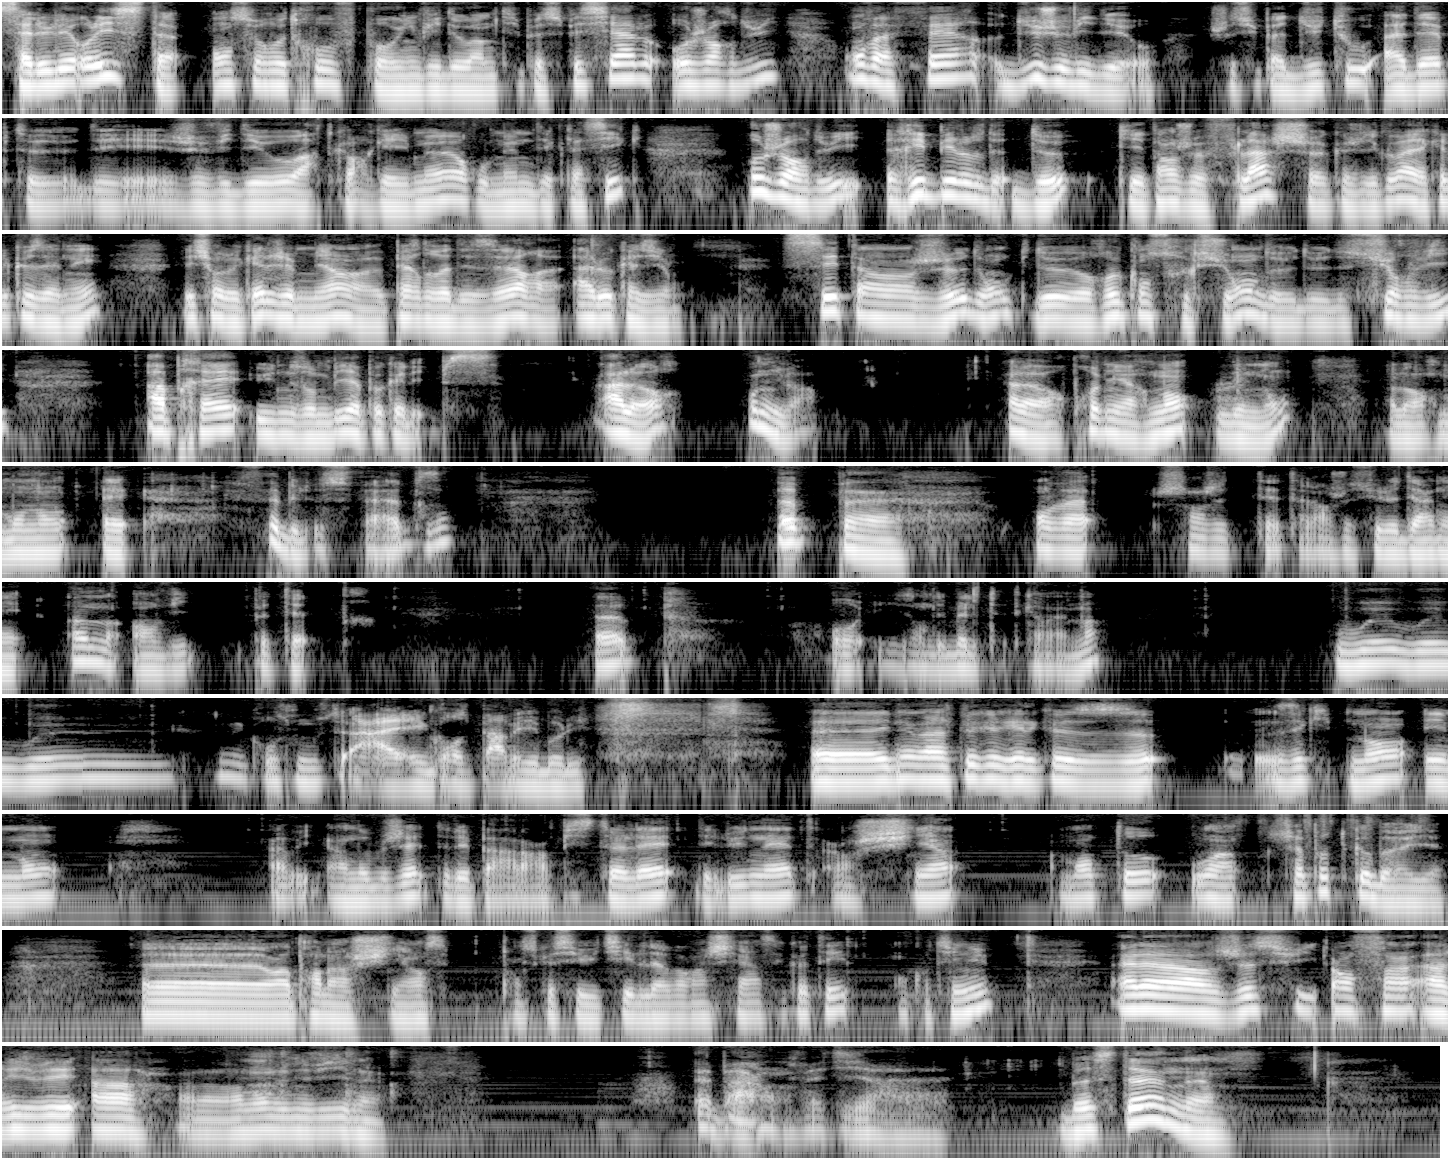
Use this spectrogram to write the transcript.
Salut les rôlistes On se retrouve pour une vidéo un petit peu spéciale. Aujourd'hui, on va faire du jeu vidéo. Je ne suis pas du tout adepte des jeux vidéo hardcore gamer ou même des classiques. Aujourd'hui, Rebuild 2, qui est un jeu flash que j'ai découvert il y a quelques années et sur lequel j'aime bien euh, perdre des heures à l'occasion. C'est un jeu donc de reconstruction, de, de survie après une zombie apocalypse. Alors, on y va. Alors, premièrement, le nom. Alors, mon nom est Fabulous Fabs. Hop, euh, on va changer de tête. Alors, je suis le dernier homme en vie, peut-être. Hop. Oh, ils ont des belles têtes quand même, hein. Ouais, ouais, ouais. Les grosses moustaches. Ah, les grosses barbes, il est beau. Euh, il ne me reste plus que quelques équipements et mon... Ah oui, un objet de départ. Alors, un pistolet, des lunettes, un chien, un manteau ou un chapeau de cow-boy. Euh, on va prendre un chien, je pense que c'est utile d'avoir un chien à ses côtés. On continue. Alors, je suis enfin arrivé à, alors, au nom d'une ville, eh ben, on va dire euh, Boston.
